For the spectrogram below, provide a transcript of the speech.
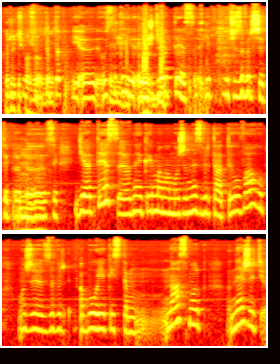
Скажите, Чого? пожалуйста, Тобто е, ось Подожди, такий е, подожди. діатез, я хочу завершити про е, це. Діатез, е, на який мама може не звертати увагу, може завер... або якийсь там насморк, нежить, е,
